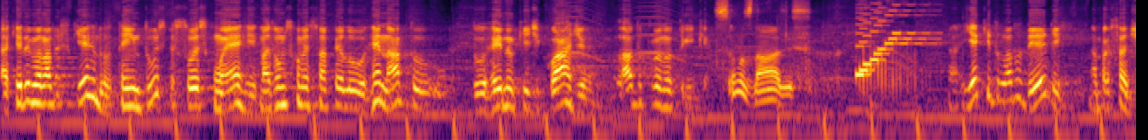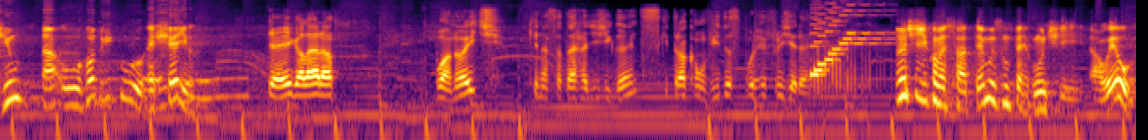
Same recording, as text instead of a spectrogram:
Aqui do meu lado esquerdo tem duas pessoas com R, mas vamos começar pelo Renato, do Reino Kid Guardia, lá do Chrono Trigger. Somos nós. E aqui do lado dele, abraçadinho, tá o Rodrigo Recheio. E aí galera, boa noite. Aqui nessa terra de gigantes que trocam vidas por refrigerante. Antes de começar, temos um pergunte ao eu?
